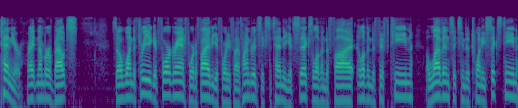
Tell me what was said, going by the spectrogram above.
tenure, right? Number of bouts. So 1 to 3, you get 4 grand. 4 to 5, you get 4,500. 6 to 10, you get 6. 11 to 5, 11 to 15, 11. 16 to 20, 16.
